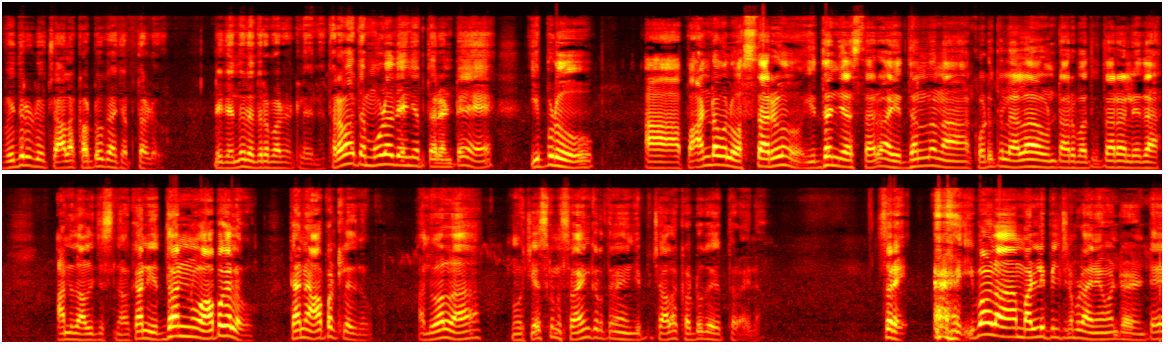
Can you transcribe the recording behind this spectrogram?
విదురుడు చాలా కటుగా చెప్తాడు. నీకు ఎందుకు నిద్రపడట్లేదు తర్వాత మూడోది ఏం చెప్తారంటే ఇప్పుడు ఆ పాండవులు వస్తారు యుద్ధం చేస్తారు ఆ యుద్ధంలో నా కొడుకులు ఎలా ఉంటారు బతుకుతారా లేదా అన్నది ఆలోచిస్తున్నావు. కానీ యుద్ధాన్ని నువ్వు ఆపగలవు కానీ ఆపట్లేదు నువ్వు. అందువల్ల నువ్వు చేసుకున్న స్వయంకృతమే అని చెప్పి చాలా కటుగా చెప్తాడు ఆయన. సరే ఇవాళ మళ్ళీ పిలిచినప్పుడు ఆయన ఏమంటాడంటే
